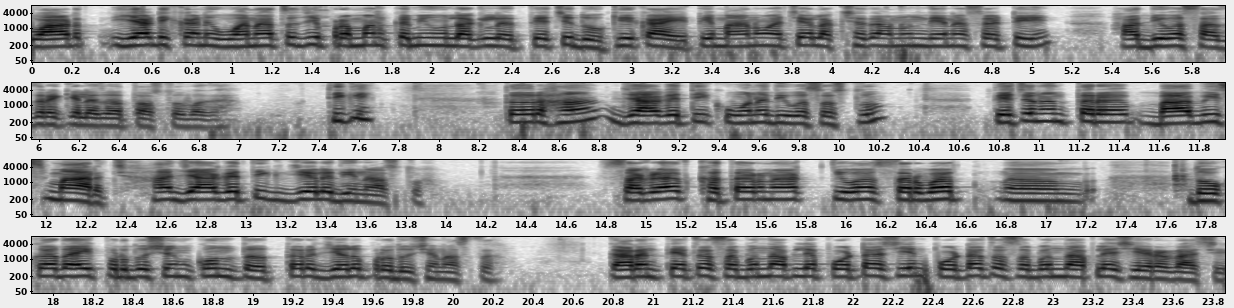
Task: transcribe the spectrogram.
वाढ या ठिकाणी वनाचं जे प्रमाण कमी होऊ लागलं त्याचे धोके काय ते मानवाच्या लक्षात आणून देण्यासाठी हा दिवस साजरा केला जात असतो बघा. ठीक आहे? तर हा जागतिक वन दिवस असतो. त्याच्यानंतर बावीस मार्च हा जागतिक जल दिन असतो. सगळ्यात खतरनाक किंवा सर्वात धोकादायक प्रदूषण कोणतं? तर जल प्रदूषण असतं. कारण त्याचा संबंध आपल्या पोटाशी आणि पोटाचा संबंध आपल्या शरीराशी.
